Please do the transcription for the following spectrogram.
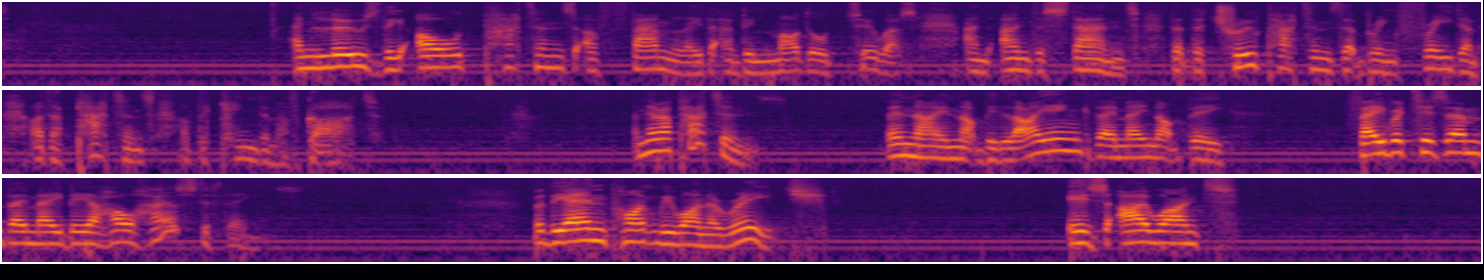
and lose the old patterns of family that have been modeled to us and understand that the true patterns that bring freedom are the patterns of the kingdom of God. And there are patterns. They may not be lying, they may not be favoritism, they may be a whole host of things. But the end point we want to reach is I want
